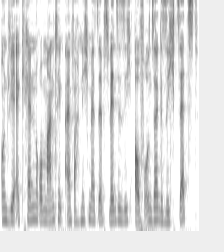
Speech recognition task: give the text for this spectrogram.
und wir erkennen Romantik einfach nicht mehr, selbst wenn sie sich auf unser Gesicht setzt.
